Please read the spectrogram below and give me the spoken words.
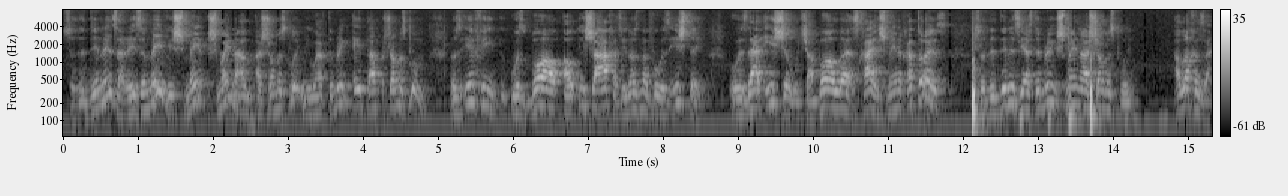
So the din is, Ariza Mevi, Shmeina Hashomas Tluim. You have to bring eight Hashomas Tluim. Because if he was Baal al Isha Achas, he doesn't know if it was Ishtei, or was that Isha, which Abal Les, Chayiv Shmeina Chatois. So the din is, he has to bring Shmeina Hashomas Tluim. Allah Chazayin.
